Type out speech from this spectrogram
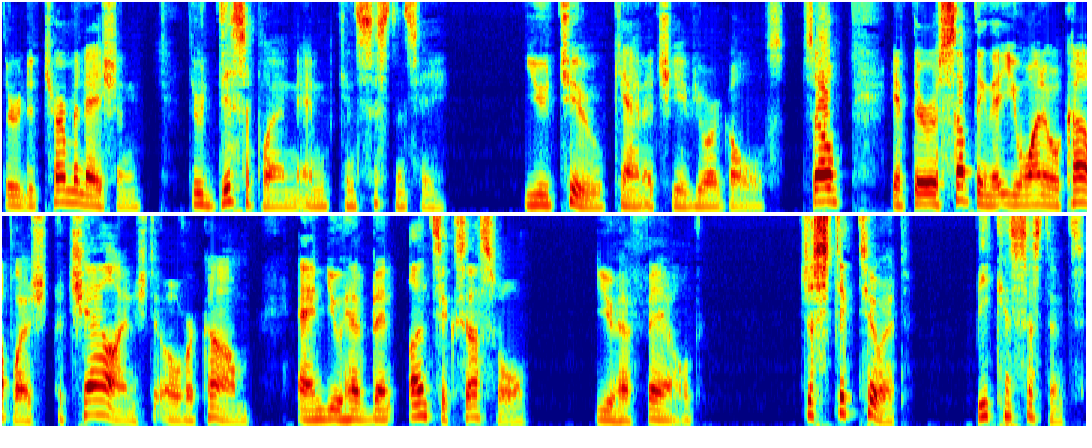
through determination, through discipline and consistency, you too can achieve your goals. So, if there is something that you want to accomplish, a challenge to overcome, and you have been unsuccessful, you have failed, just stick to it. Be consistent.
